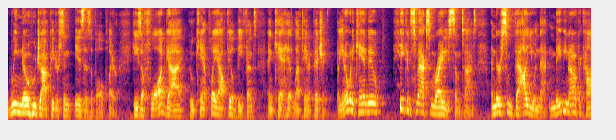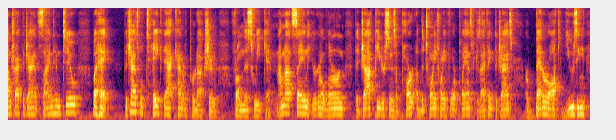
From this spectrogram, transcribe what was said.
We know who Joc Pederson is as a ball player. He's a flawed guy who can't play outfield defense and can't hit left handed pitching. But you know what he can do? He can smack some righties sometimes. And there's some value in that. Maybe not at the contract the Giants signed him to, but hey, the Giants will take that kind of production from this weekend. And I'm not saying that you're going to learn that Joc Pederson is a part of the 2024 plans because I think the Giants are better off using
